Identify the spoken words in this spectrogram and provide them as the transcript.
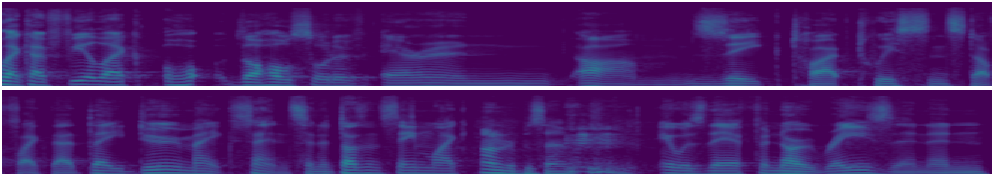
like I feel like ho- the whole sort of Eren, um, Zeke type twists and stuff like that, they do make sense, and it doesn't seem like hundred percent. it was there for no reason, and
